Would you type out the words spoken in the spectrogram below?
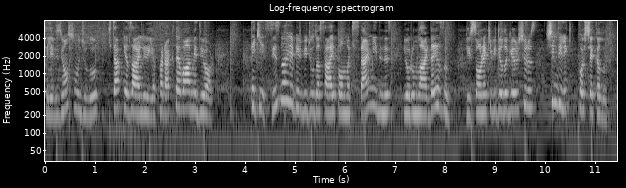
televizyon sunuculuğu, kitap yazarlığı yaparak devam ediyor. Peki siz böyle bir vücuda sahip olmak ister miydiniz? Yorumlarda yazın. Bir sonraki videoda görüşürüz. Şimdilik hoşçakalın.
